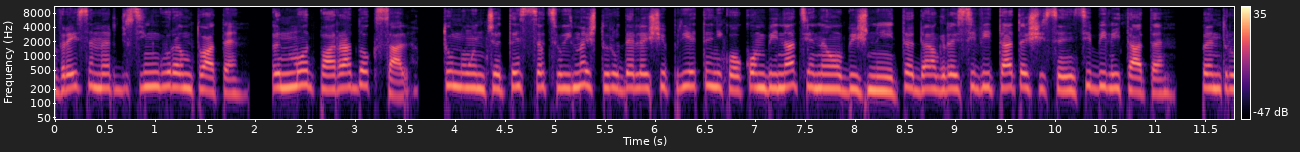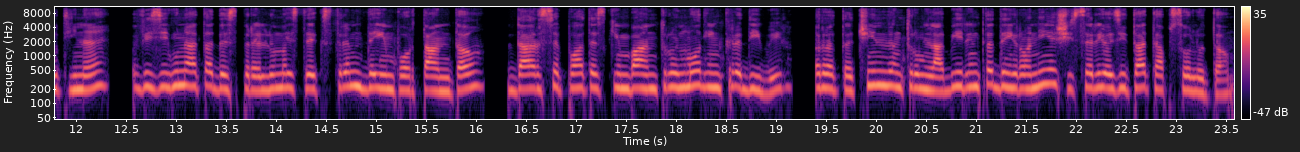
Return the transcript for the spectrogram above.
vrei să mergi singură în toate. În mod paradoxal, tu nu încetezi să-ți uimești rudele și prietenii cu o combinație neobișnuită de agresivitate și sensibilitate. Pentru tine, viziunea ta despre lume este extrem de importantă, dar se poate schimba într-un mod incredibil, rătăcind într-un labirint de ironie și seriozitate absolută.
